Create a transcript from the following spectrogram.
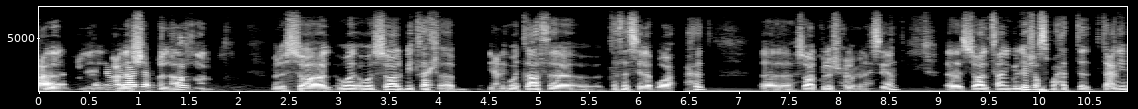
على على الشق الآخر. من السؤال هو هو السؤال بثلاث يعني هو ثلاثة ثلاث أسئلة بواحد. آه، سؤال كلش حلو من حسين. آه، السؤال الثاني يقول ليش اصبح الت- التعليم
